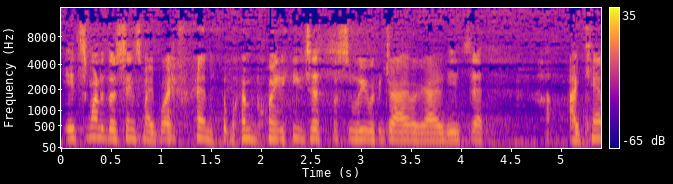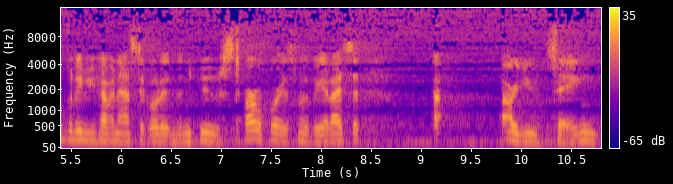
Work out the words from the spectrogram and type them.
it's one of those things. My boyfriend at one point, he just we were driving around. He said, "I can't believe you haven't asked to go to the new Star Wars movie." And I said, "Are you saying?"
